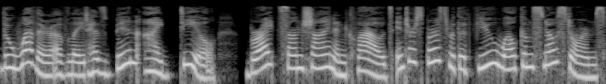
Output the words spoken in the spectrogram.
The weather of late has been ideal, bright sunshine and clouds interspersed with a few welcome snowstorms.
